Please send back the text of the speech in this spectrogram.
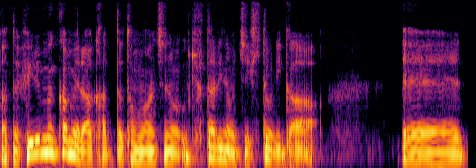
あと、フィルムカメラ買った友達のうち二人のうち一人が、えー、っ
